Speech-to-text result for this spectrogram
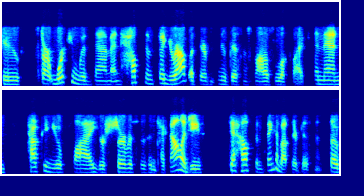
to start working with them and help them figure out what their new business models look like. And then how can you apply your services and technologies to help them think about their business? So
